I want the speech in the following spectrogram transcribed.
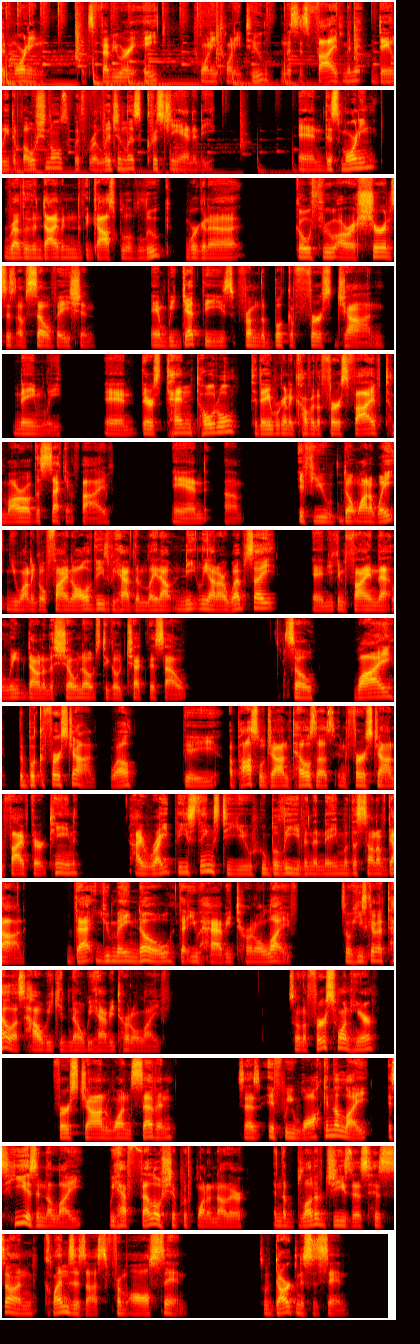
Good morning. It's February 8th, 2022, and this is 5 minute daily devotionals with religionless Christianity. And this morning, rather than diving into the Gospel of Luke, we're going to go through our assurances of salvation. And we get these from the book of First John, namely. And there's 10 total. Today we're going to cover the first five, tomorrow the second five. And um, if you don't want to wait and you want to go find all of these, we have them laid out neatly on our website. And you can find that link down in the show notes to go check this out. So, why the book of First John? Well, the apostle John tells us in First John 5:13, I write these things to you who believe in the name of the Son of God, that you may know that you have eternal life. So he's going to tell us how we can know we have eternal life. So the first one here, 1 John 1 7, says, If we walk in the light as he is in the light, we have fellowship with one another, and the blood of Jesus, his son, cleanses us from all sin. So darkness is sin,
